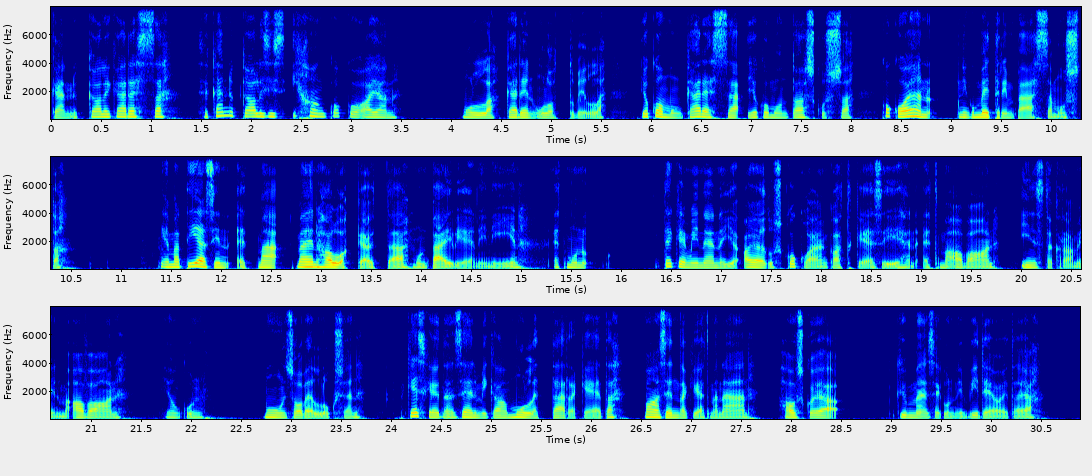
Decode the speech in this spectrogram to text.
kännykkä oli kädessä. Se kännykkä oli siis ihan koko ajan mulla käden ulottuvilla. Joko mun kädessä, joko mun taskussa. Koko ajan niin kuin metrin päässä musta. Ja mä tiesin, että mä, mä en halua käyttää mun päiviäni niin. Että mun tekeminen ja ajatus koko ajan katkee siihen, että mä avaan Instagramin, mä avaan jonkun muun sovelluksen. Mä keskeytän sen, mikä on mulle tärkeää, vaan sen takia, että mä näen hauskoja 10 sekunnin videoita ja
